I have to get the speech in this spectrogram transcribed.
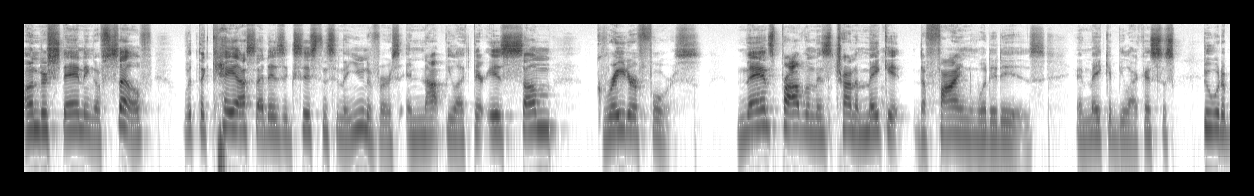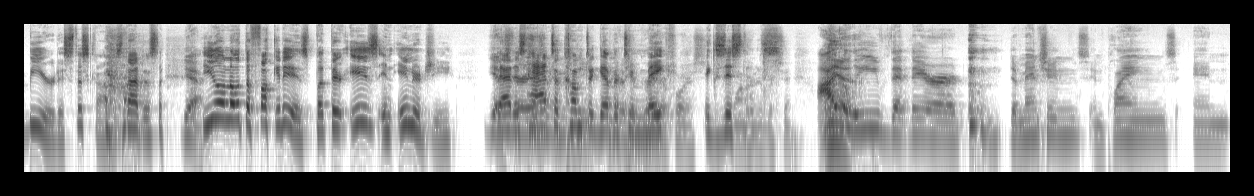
understanding of self with the chaos that is existence in the universe and not be like there is some greater force. Man's problem is trying to make it define what it is and make it be like it's just do with a beard. It's this guy. It's not this. Yeah. You don't know what the fuck it is, but there is an energy Yes, that has had to come together to make force, existence. 100%. I Yeah. believe that there are dimensions and planes and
